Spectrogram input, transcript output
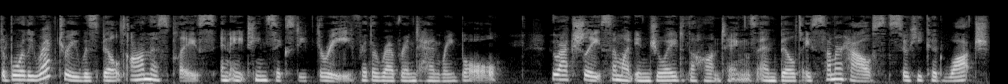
the Borley Rectory was built on this place in 1863 for the Reverend Henry Bull, who actually somewhat enjoyed the hauntings and built a summer house so he could watch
